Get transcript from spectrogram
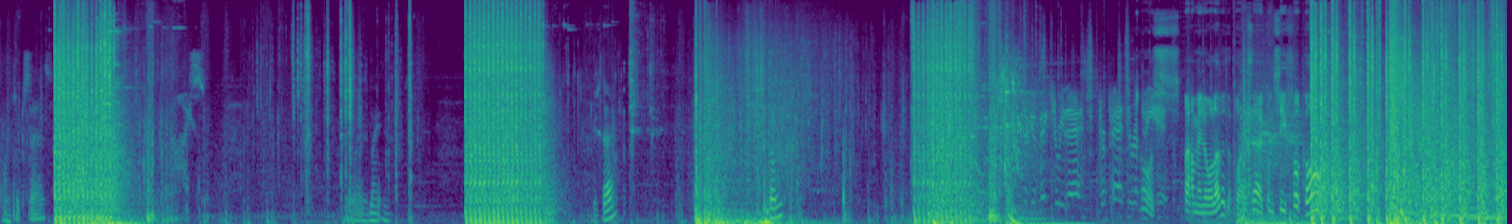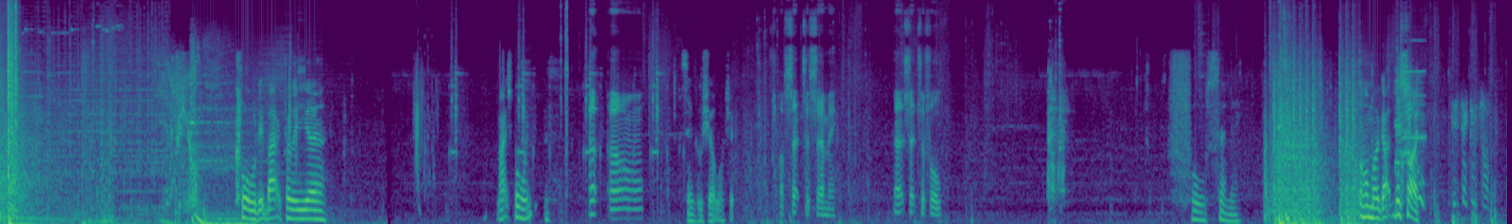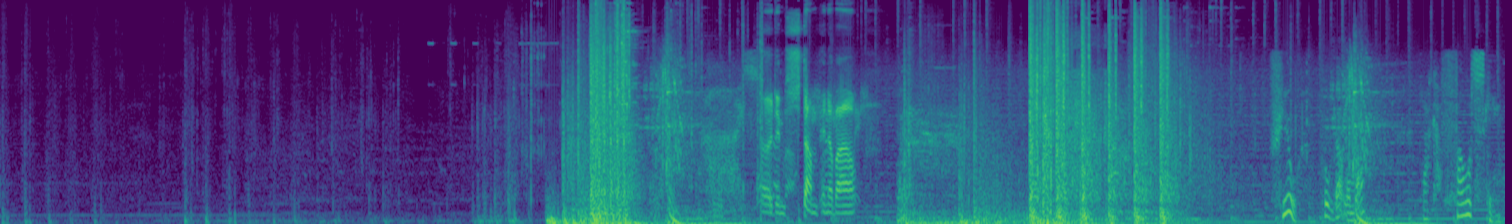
One's upstairs. Nice. Where's mate? Who's there? Stunned. Took a victory there. Prepare to repeat I was spamming all over the place there. I couldn't see fuck all. Clawed it back for the uh, match point. Uh oh. Single shot, watch it. I've set to semi. Uh, set to full. Full semi. Oh my god, this side! Nice. Heard him stamping about. Phew, pulled that one back. Like a foul skin.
